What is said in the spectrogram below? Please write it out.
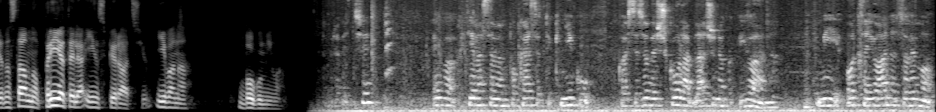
jednostavno prijatelja i inspiraciju Ivana Bogumila. Dobro večer. Evo, htjela sam vam pokazati knjigu koja se zove Škola Blaženog Joana. Mi oca Joana zovemo,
